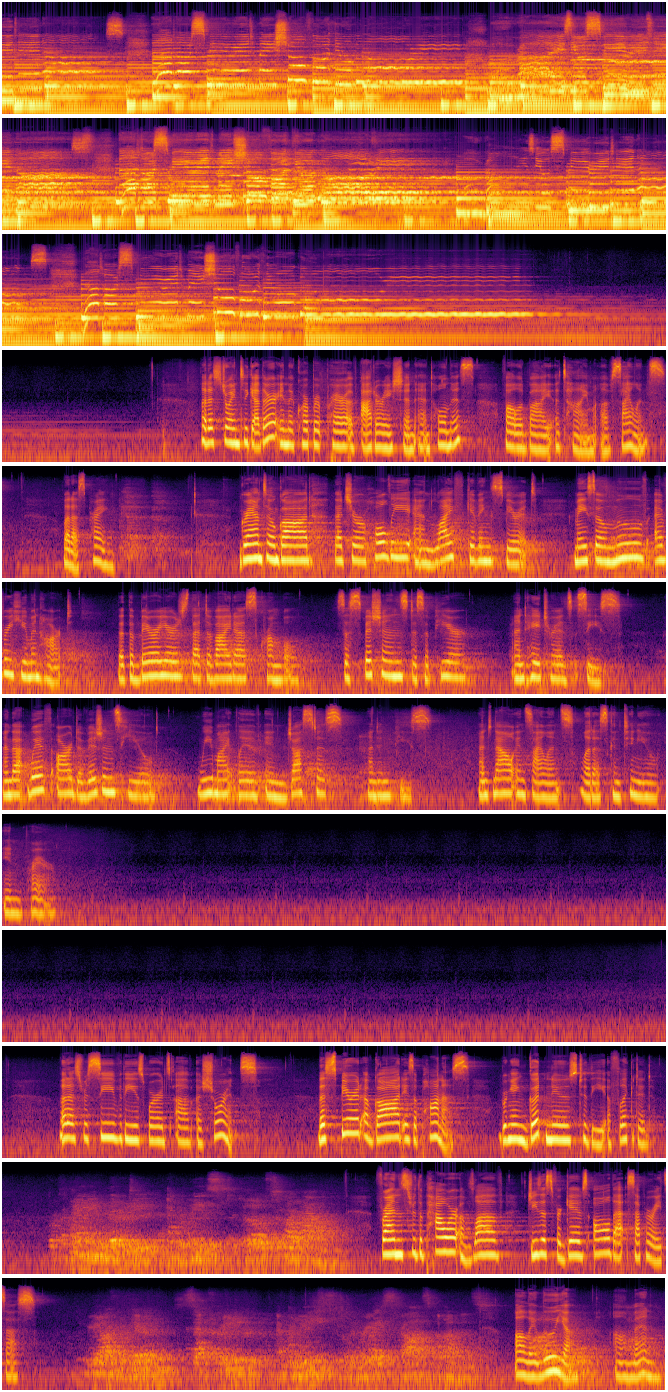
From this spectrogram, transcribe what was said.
us join together in the corporate prayer of adoration and wholeness, followed by a time of silence. Let us pray. Grant, O God, that your holy and life giving Spirit may so move every human heart that the barriers that divide us crumble, suspicions disappear, and hatreds cease, and that with our divisions healed, we might live in justice and in peace. And now, in silence, let us continue in prayer. Let us receive these words of assurance. The Spirit of God is upon us, bringing good news to the afflicted. Friends, through the power of love, Jesus forgives all that separates us. Alleluia. Amen.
